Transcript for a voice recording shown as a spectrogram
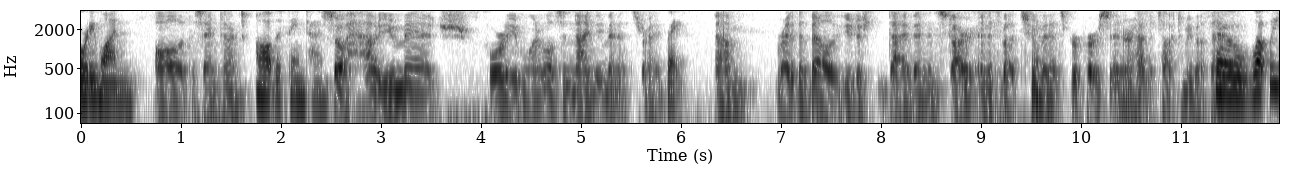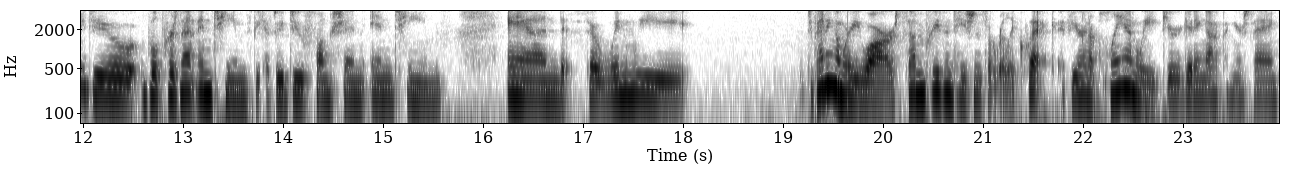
41 All at the same time. all at the same time. So how do you manage forty-one? Well, it's in ninety minutes, right? Right. Um, right at the bell, you just dive in and start, and it's about two minutes per person. Or how to talk to me about that? So what we do, we'll present in teams because we do function in teams. And so when we depending on where you are, some presentations are really quick. If you're in a plan week, you're getting up and you're saying,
